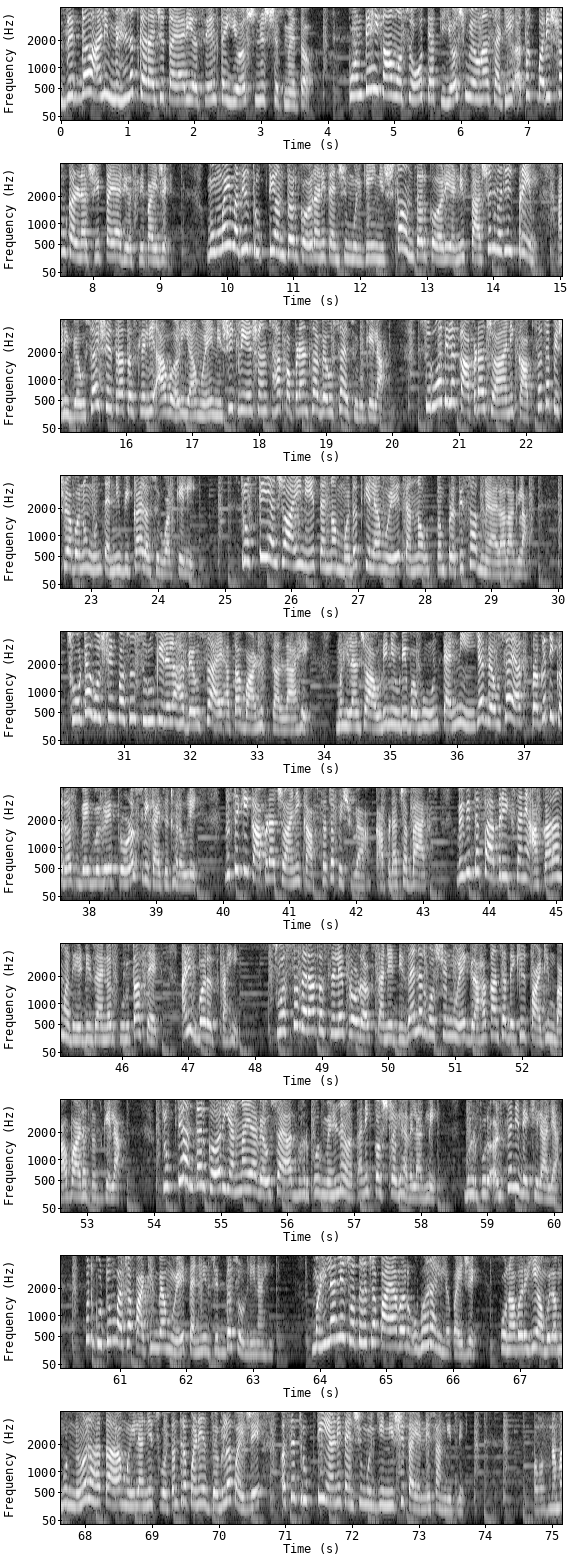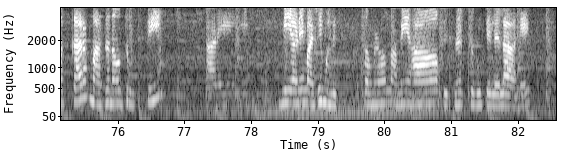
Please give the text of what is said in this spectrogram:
जिद्द आणि मेहनत करायची तयारी असेल तर यश निश्चित मिळतं. कोणतेही काम असो त्यात यश मिळवण्यासाठी अथक परिश्रम करण्याची तयारी असली पाहिजे. मुंबईमधील तृप्ती अंतरकर आणि त्यांची मुलगी निशिता अंतरकर यांनी फॅशनवरील प्रेम आणि व्यवसाय क्षेत्रात असलेली आवड यामुळे निशी क्रिएशन्स हा कपड्यांचा व्यवसाय सुरू केला. सुरुवातीला कापडाच्या आणि कापसाच्या पिशव्या बनवून त्यांनी विकायला सुरुवात केली. तृप्ती यांच्या आईने त्यांना मदत केल्यामुळे त्यांना उत्तम प्रतिसाद मिळायला लागला. छोट्या गोष्टींपासून सुरू केलेला हा व्यवसाय आता वाढत चालला आहे. महिलांच्या आवडीनिवडी बघून त्यांनी या व्यवसायात प्रगती करत वेगवेगळे प्रोडक्ट्स विकायचे ठरवले. जसे की कापडाच्या आणि कापसाच्या पिशव्या कापडाच्या बॅग्स विविध फॅब्रिक्स आणि आकारांमध्ये डिझायनर कुर्ता सेट आणि बरंच काही. स्वस्त दरात असलेले प्रोडक्ट्स आणि डिझायनर गोष्टींमुळे ग्राहकांचा देखील पाठिंबा वाढतच गेला. तृप्ती अंतरकर यांना या व्यवसायात भरपूर मेहनत आणि कष्ट घ्यावे लागले. भरपूर अडचणी देखील आल्या. पण कुटुंबाच्या पाठिंब्यामुळे त्यांनी जिद्द सोडली नाही. महिलांनी स्वतःच्या पायावर उभं राहिलं पाहिजे. कोणावरही अवलंबून न राहता महिलांनी स्वतंत्रपणे जगलं पाहिजे असे तृप्ती आणि त्यांची मुलगी निशिता यांनी सांगितले. नमस्कार माझं नाव तृप्ती आणि मी आणि माझी मुलगी. असं मिळून आम्ही हा बिझनेस सुरू केलेला आहे.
